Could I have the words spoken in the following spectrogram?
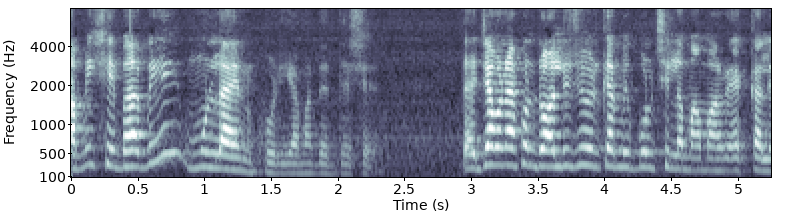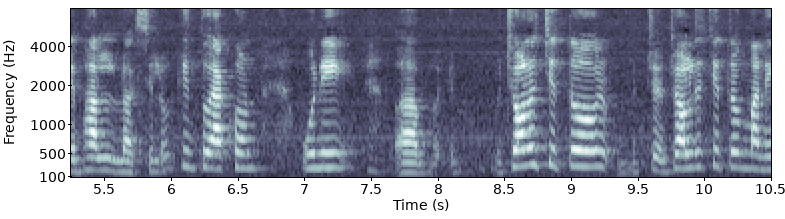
আমি সেভাবেই মূল্যায়ন করি আমাদের দেশে। তাই যেমন এখন ডলি জুয়েলকে আমি বলছিলাম আমার এককালে ভালো লাগছিল কিন্তু এখন উনি চলচ্চিত্র চলচ্চিত্র মানে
